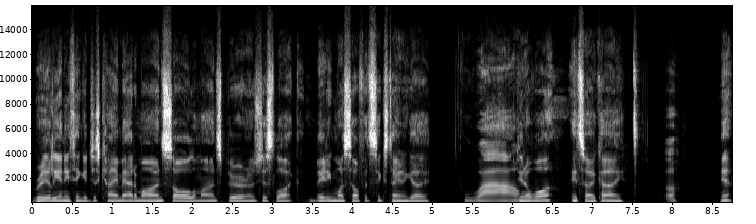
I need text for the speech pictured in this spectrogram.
really anything. It just came out of my own soul and my own spirit. And it was just like meeting myself at 16 and go, wow. you know what? It's okay. Oh. Yeah.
